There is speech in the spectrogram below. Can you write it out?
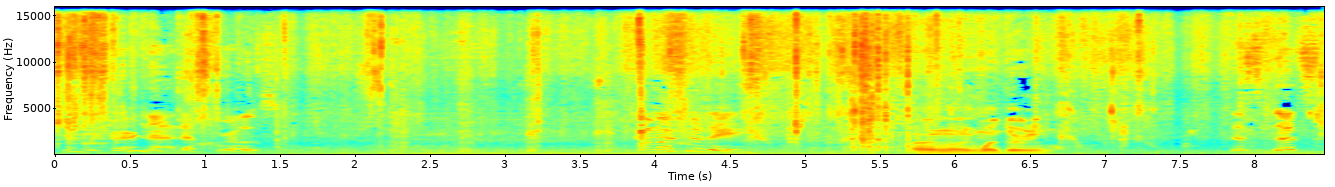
Dude, return that. That's gross. How much are they? I don't know, like one thirty. That's that's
